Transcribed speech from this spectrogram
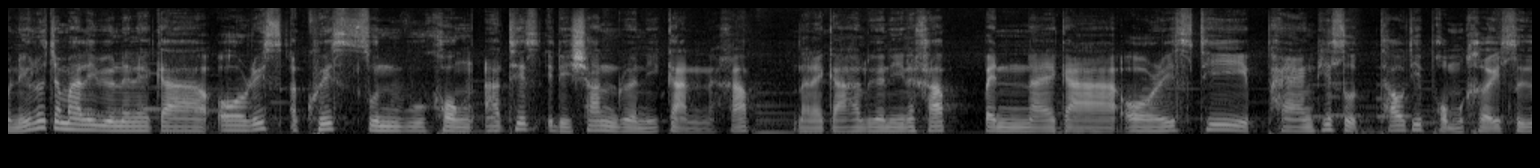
ันนี้เราจะมารีวิวในาฬิกา Oris Aquis Sun Wukong Artist Edition เรือนนี้กันนะครับนาฬิกาเรือนนี้นะครับเป็นนาฬิกา Oris ที่แพงที่สุดเท่าที่ผมเคยซื้อ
